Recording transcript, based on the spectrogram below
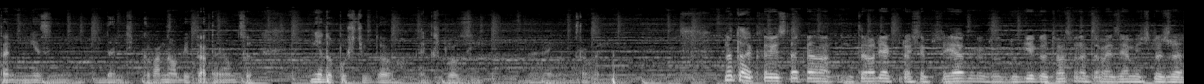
ten niezidentyfikowany obiekt latający nie dopuścił do eksplozji jądrowej. No tak, to jest taka teoria, która się przejawia już od długiego czasu, natomiast ja myślę, że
